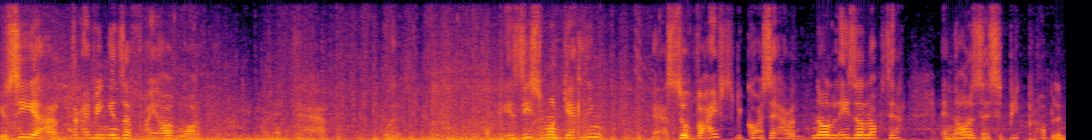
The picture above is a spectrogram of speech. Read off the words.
You see, are driving in the fire war. Okay, this one Gatling uh, survives because there are no laser locks there. And now there's a big problem.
